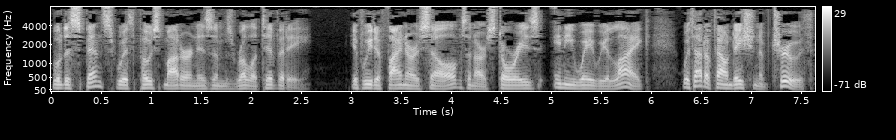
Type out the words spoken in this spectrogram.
will dispense with postmodernism's relativity. If we define ourselves and our stories any way we like, without a foundation of truth,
